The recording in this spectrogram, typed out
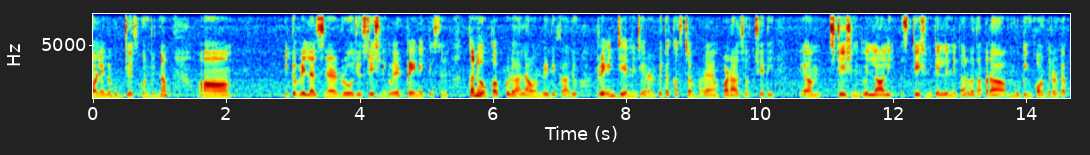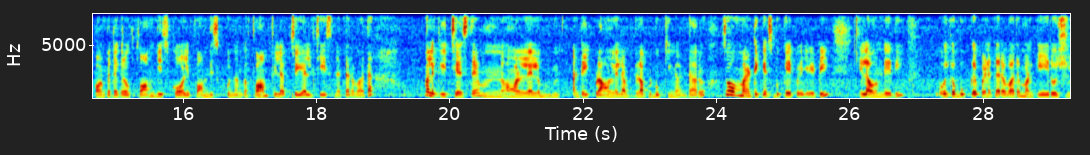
ఆన్లైన్లో బుక్ చేసుకుంటున్నాం. ఇక వెళ్ళాల్సిన రోజు స్టేషన్కి వెళ్ళి ట్రైన్ ఎక్కేస్తున్నాం కానీ ఒకప్పుడు అలా ఉండేది కాదు. ట్రైన్ జర్నీ చేయాలంటే పెద్ద కష్టం పడ పడాల్సి వచ్చేది. స్టేషన్కి వెళ్ళాలి. స్టేషన్కి వెళ్ళిన తర్వాత అక్కడ బుకింగ్ కౌంటర్ ఉంటుంది కౌంటర్ దగ్గర ఒక ఫామ్ తీసుకోవాలి. ఫామ్ తీసుకున్నాక ఫామ్ ఫిల్అప్ చేయాలి. చేసిన తర్వాత వాళ్ళకి ఇచ్చేస్తే ఆన్లైన్లో అంటే ఇప్పుడు ఆన్లైన్ అప్పుడు అప్పుడు బుకింగ్ అంటారు. సో మన టికెట్స్ బుక్ అయిపోయేటి ఇలా ఉండేది. ఇక బుక్ అయిపోయిన తర్వాత మనకి ఏ రోజు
